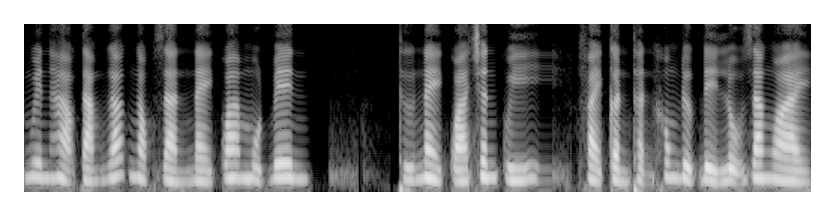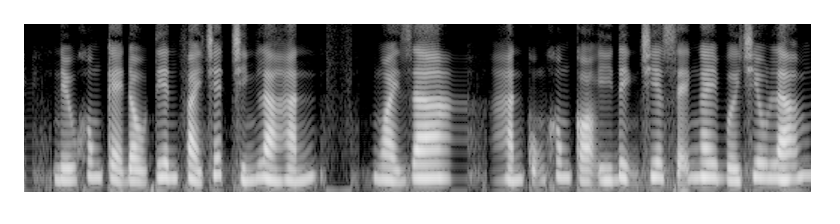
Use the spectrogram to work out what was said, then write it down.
Nguyên Hạo tạm gác ngọc giản này qua một bên. Thứ này quá chân quý, phải cẩn thận không được để lộ ra ngoài, nếu không kẻ đầu tiên phải chết chính là hắn. Ngoài ra, hắn cũng không có ý định chia sẻ ngay với chiêu lãm,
